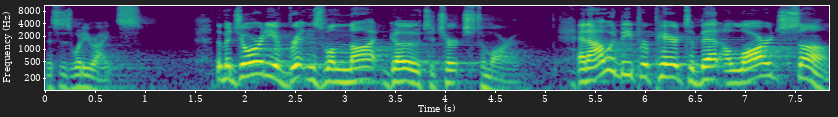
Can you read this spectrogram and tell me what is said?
This is what he writes The majority of Britons will not go to church tomorrow. And I would be prepared to bet a large sum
